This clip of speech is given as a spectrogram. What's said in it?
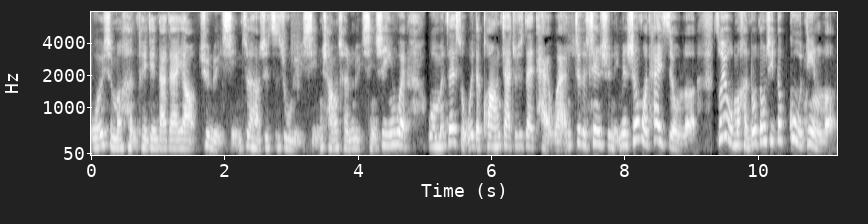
我为什么很推荐大家要去旅行，最好是自助旅行、长程旅行，是因为我们在所谓的框架，就是在台湾这个现实里面生活太久了，所以我们很多东西都固定了。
